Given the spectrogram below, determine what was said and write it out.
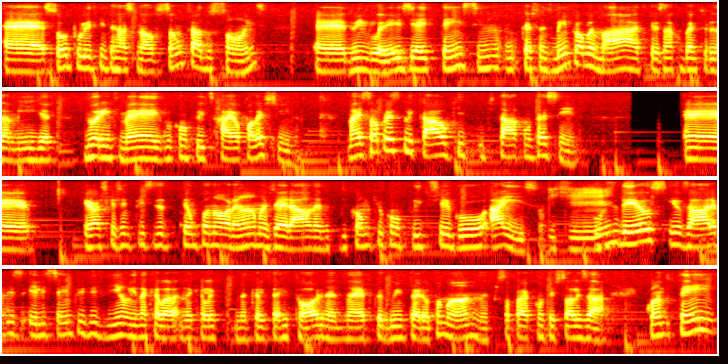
é, sobre política internacional são traduções é, do inglês, e aí tem sim questões bem problemáticas na cobertura da mídia no Oriente Médio, no conflito Israel-Palestina. Mas só para explicar o que está acontecendo. É, eu acho que a gente precisa ter um panorama geral né, de como que o conflito chegou a isso. Uhum. Os judeus e os árabes, eles sempre viviam ali naquela, naquela, naquele território, né, na época do Império Otomano, né, só para contextualizar. Quando tem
